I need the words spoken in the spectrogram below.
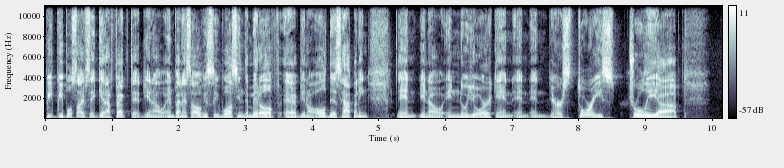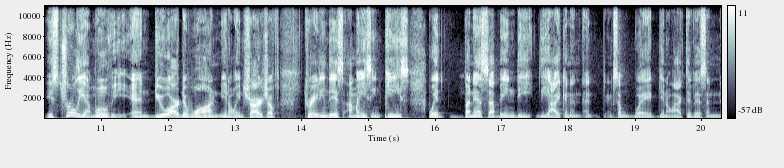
pe- people's lives they get affected, you know. And Vanessa obviously was in the middle of uh, you know all this happening in you know in New York and and and her story is truly uh is truly a movie. And you are the one you know in charge of creating this amazing piece with vanessa being the the icon and, and in some way you know activist and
